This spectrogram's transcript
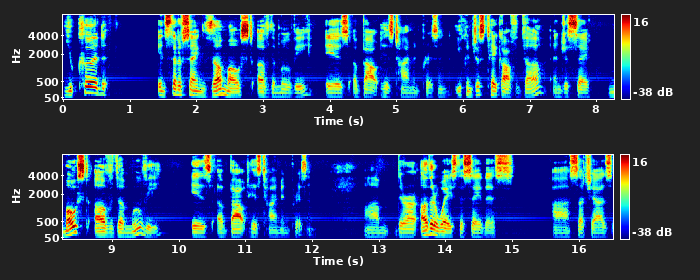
you could, instead of saying the most of the movie is about his time in prison, you can just take off the and just say most of the movie is about his time in prison. Um, there are other ways to say this, uh, such as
